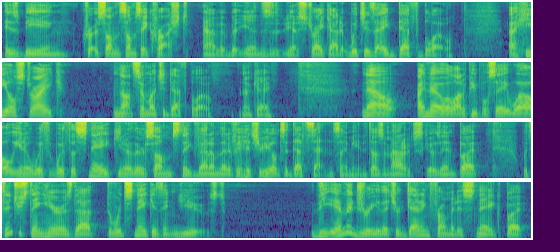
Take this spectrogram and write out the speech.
is being some some say crushed out of it, but you know this is you know strike at it, which is a death blow. A heel strike, not so much a death blow. Okay. Now I know a lot of people say, well, you know, with with a snake, you know, there's some snake venom that if it hits your heel, it's a death sentence. I mean, it doesn't matter; it just goes in. But what's interesting here is that the word snake isn't used. The imagery that you're getting from it is snake, but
